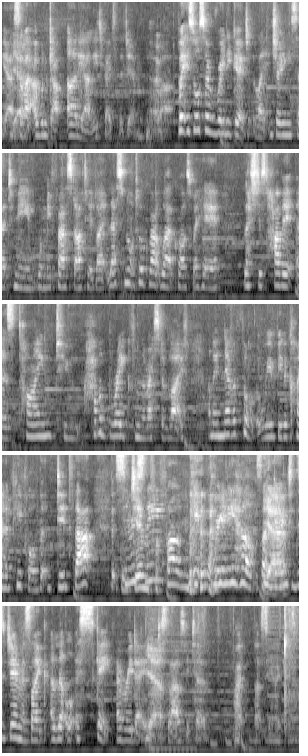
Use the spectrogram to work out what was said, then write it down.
Yeah, yeah, so like I wouldn't get up early early to go to the gym. No. But, but it's also really good. Like Jamie said to me when we first started, like let's not talk about work whilst we're here let's just have it as time to have a break from the rest of life. And I never thought that we would be the kind of people that did that. But the seriously, for fun. it really helps. Like yeah. going to the gym is like a little escape every day. Yeah. That just allows you to. Right, that's the see how it goes.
